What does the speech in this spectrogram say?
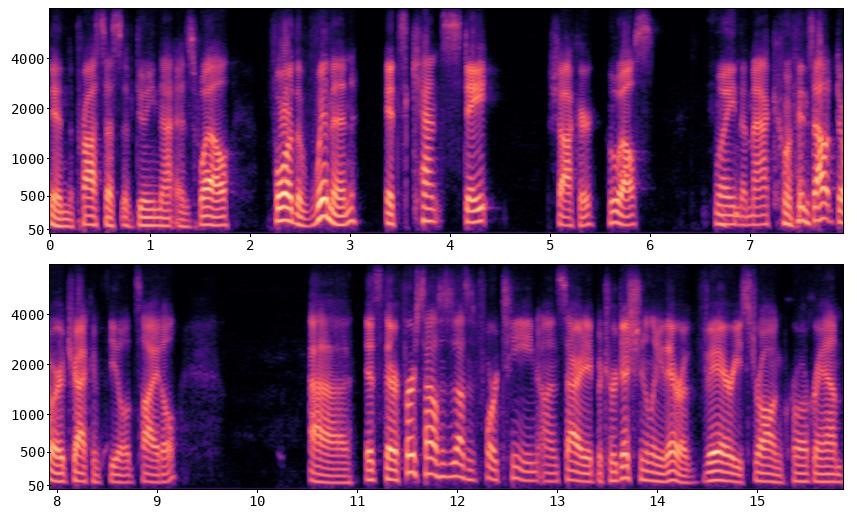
in the process of doing that as well. For the women, it's Kent State, shocker, who else, winning the Mac Women's Outdoor Track and Field title. Uh, it's their first title since 2014 on Saturday, but traditionally they're a very strong program.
